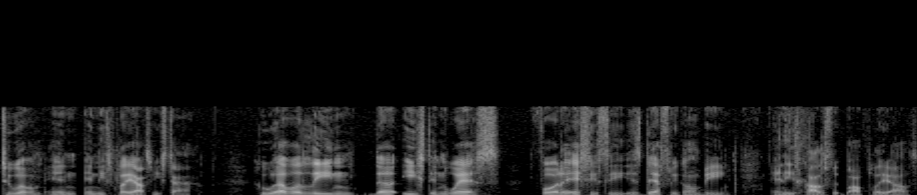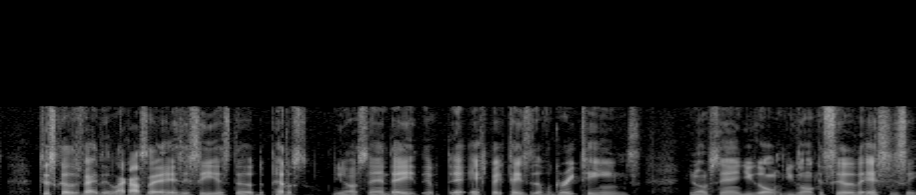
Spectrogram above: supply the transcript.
two of them in in these playoffs each time. Whoever leading the East and West for the SEC is definitely going to be in these college football playoffs. Just because of the fact that, like I said, SEC is the the pedestal. You know what I'm saying? They the expectations of a great teams. You know what I'm saying? You going you gonna consider the SEC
